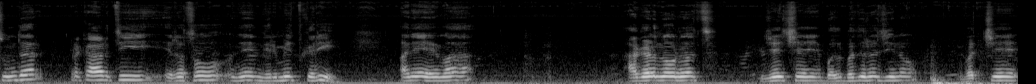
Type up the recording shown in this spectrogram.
સુંદર પ્રકારથી રથોને નિર્મિત કરી અને એમાં આગળનો રથ જે છે બલભદ્રજીનો વચ્ચે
